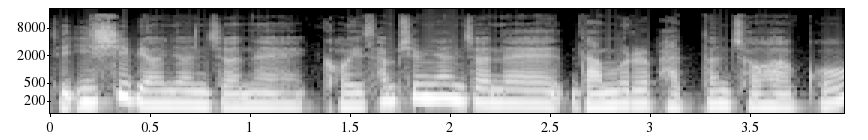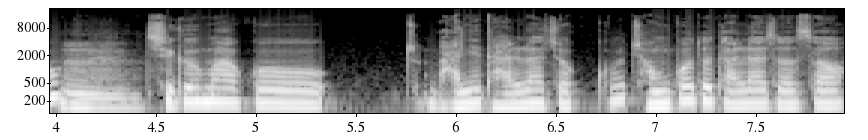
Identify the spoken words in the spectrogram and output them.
이제 20여 년 전에 거의 30년 전에 나무를 봤던 저하고 음. 지금하고 좀 많이 달라졌고 정보도 달라져서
